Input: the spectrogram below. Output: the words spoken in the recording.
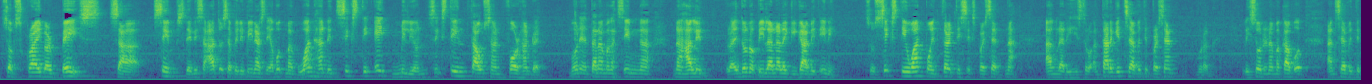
subscriber base sa SIMs din sa ato sa Pilipinas niabot mag 168 million 16,400. Mo ni ang tanang mga SIM nga nahalin. Pero I don't know pila na lagi gamit ini. So 61.36% na ang narehistro. Ang target 70%, murag lisod na makabot ang 70%.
